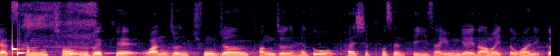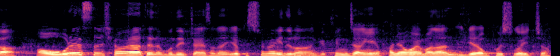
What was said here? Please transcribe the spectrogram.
약 3,500회 완전 충전 방전을 해도 80% 이상 용량이 남아 있다고 하니까 어, 오래 쓰셔야 되는 분들 입장에서는 이렇게 수명이 늘어나는 게 굉장히 환영할 만한 일이라고 볼 수가 있죠.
